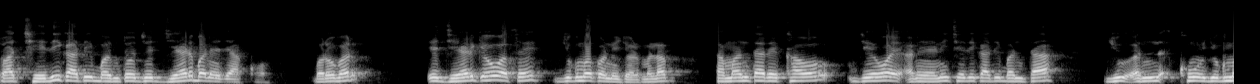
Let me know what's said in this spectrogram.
તો આ છેદિકાથી બનતો જે ઝેડ બને છે આખો, બરોબર? એ ઝેડ કેવો હશે? યુગ્મકોણની જોડ મતલબ સમાંતર રેખાઓ જે હોય અને એની છેદિકાથી બનતા યુગ્મ,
